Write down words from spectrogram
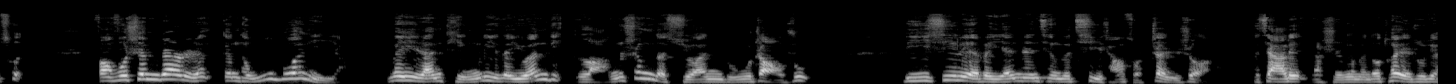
寸。仿佛身边的人跟他无关一样，巍然挺立在原地，朗声的宣读诏书。李希烈被颜真卿的气场所震慑，他下令让士兵们都退出去，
